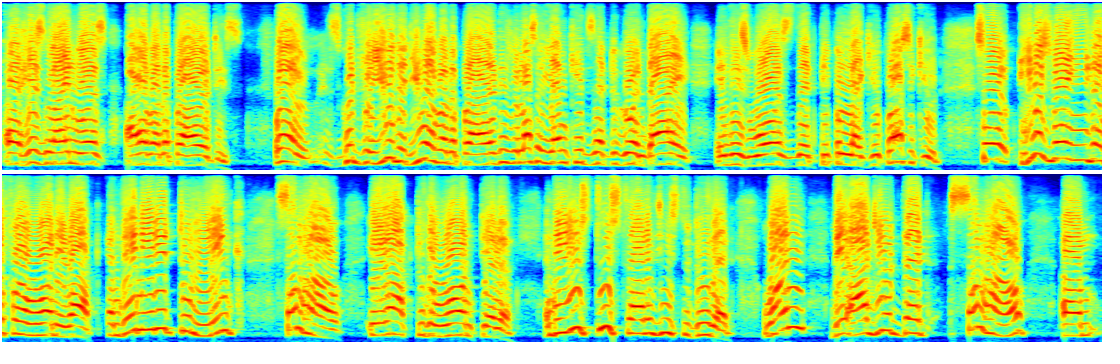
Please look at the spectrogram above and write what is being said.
uh, his line was, I have other priorities. Well, it's good for you that you have other priorities, but lots of young kids had to go and die in these wars that people like you prosecute. So he was very eager for a war in Iraq, and they needed to link somehow Iraq to the war on terror. And they used two strategies to do that. One, they argued that somehow, um,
